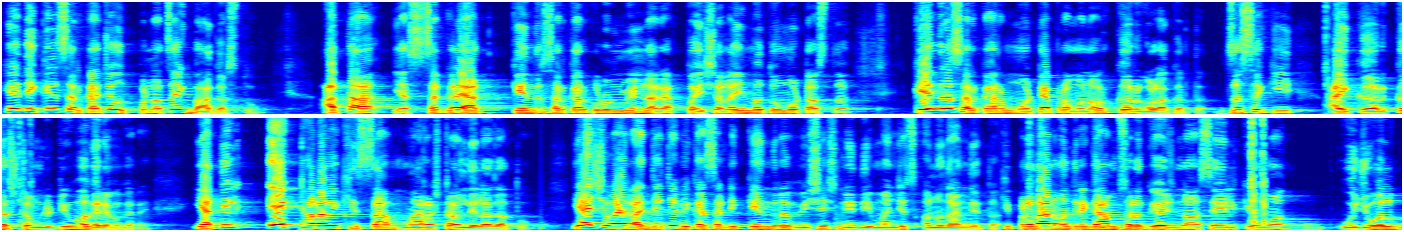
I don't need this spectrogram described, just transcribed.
हे देखील सरकारच्या उत्पन्नाचा एक भाग असतो. आता या सगळ्यात केंद्र सरकारकडून मिळणाऱ्या पैशालाही महत्त्व मोठं असतं. केंद्र सरकार मोठ्या प्रमाणावर कर गोळा करतं. जसं की आयकर कस्टम ड्युटी वगैरे वगैरे. यातील एक ठराविक हिस्सा महाराष्ट्राला दिला जातो. याशिवाय राज्याच्या विकासासाठी केंद्र विशेष निधी म्हणजेच अनुदान देतं. की प्रधानमंत्री ग्राम सडक योजना असेल किंवा उज्ज्वल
